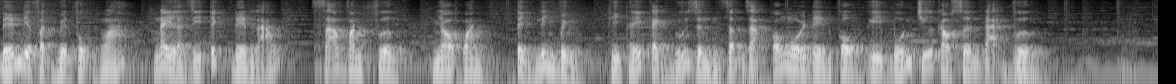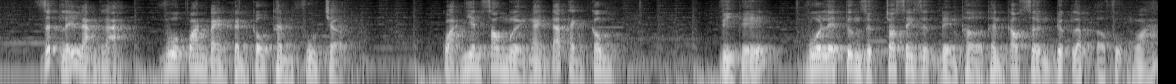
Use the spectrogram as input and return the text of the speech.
Đến địa phận huyện Phụng Hóa, nay là di tích Đền Láo, xã Văn Phương, Nho Quan, tỉnh Ninh Bình thì thấy cảnh núi rừng rậm rạp có ngôi đền cổ ghi bốn chữ Cao Sơn Đại Vương. Rất lấy làm lạ, vua quan bèn khẩn cầu thần phù trợ. Quả nhiên sau 10 ngày đã thành công. Vì thế, vua Lê Tương Dực cho xây dựng đền thờ thần Cao Sơn được lập ở Phụng Hóa.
